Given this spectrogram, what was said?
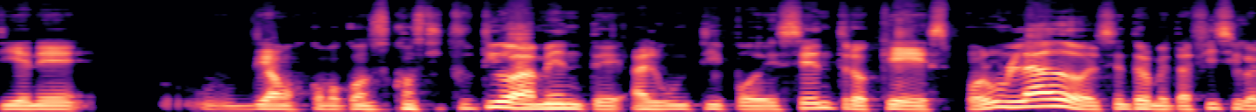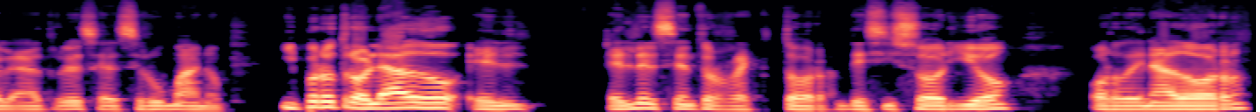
tiene digamos, como constitutivamente algún tipo de centro, que es, por un lado, el centro metafísico de la naturaleza del ser humano, y por otro lado, el, el del centro rector, decisorio, ordenador,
